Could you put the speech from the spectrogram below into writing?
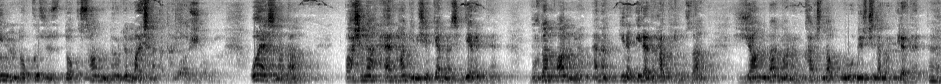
1994'ün Mayıs'ına kadar. O esnada başına herhangi bir şey gelmesin diyerekten buradan almıyor. Hemen yine ileride Harput'umuzda jandarmanın karşısında ulu bir çinar var ileride. Evet.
